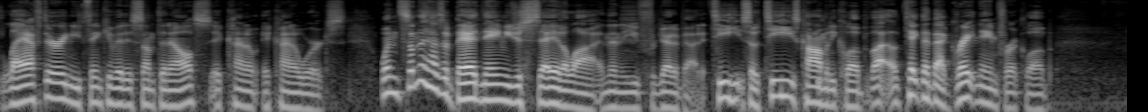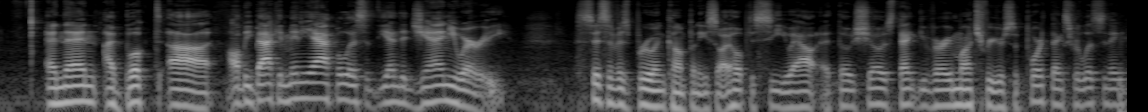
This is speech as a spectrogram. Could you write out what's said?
laughter and you think of it as something else. It kind of it kind of works. When something has a bad name, you just say it a lot and then you forget about it. Teehee, so Teehee's Comedy Club. I'll take that back. Great name for a club. And then I booked. Uh, I'll be back in Minneapolis at the end of January. Sisyphus Brewing Company. So I hope to see you out at those shows. Thank you very much for your support. Thanks for listening.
